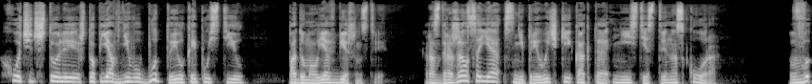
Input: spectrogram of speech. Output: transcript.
хочет, что ли, чтоб я в него бутылкой пустил? Подумал я в бешенстве. Раздражался я с непривычки как-то неестественно скоро. «В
